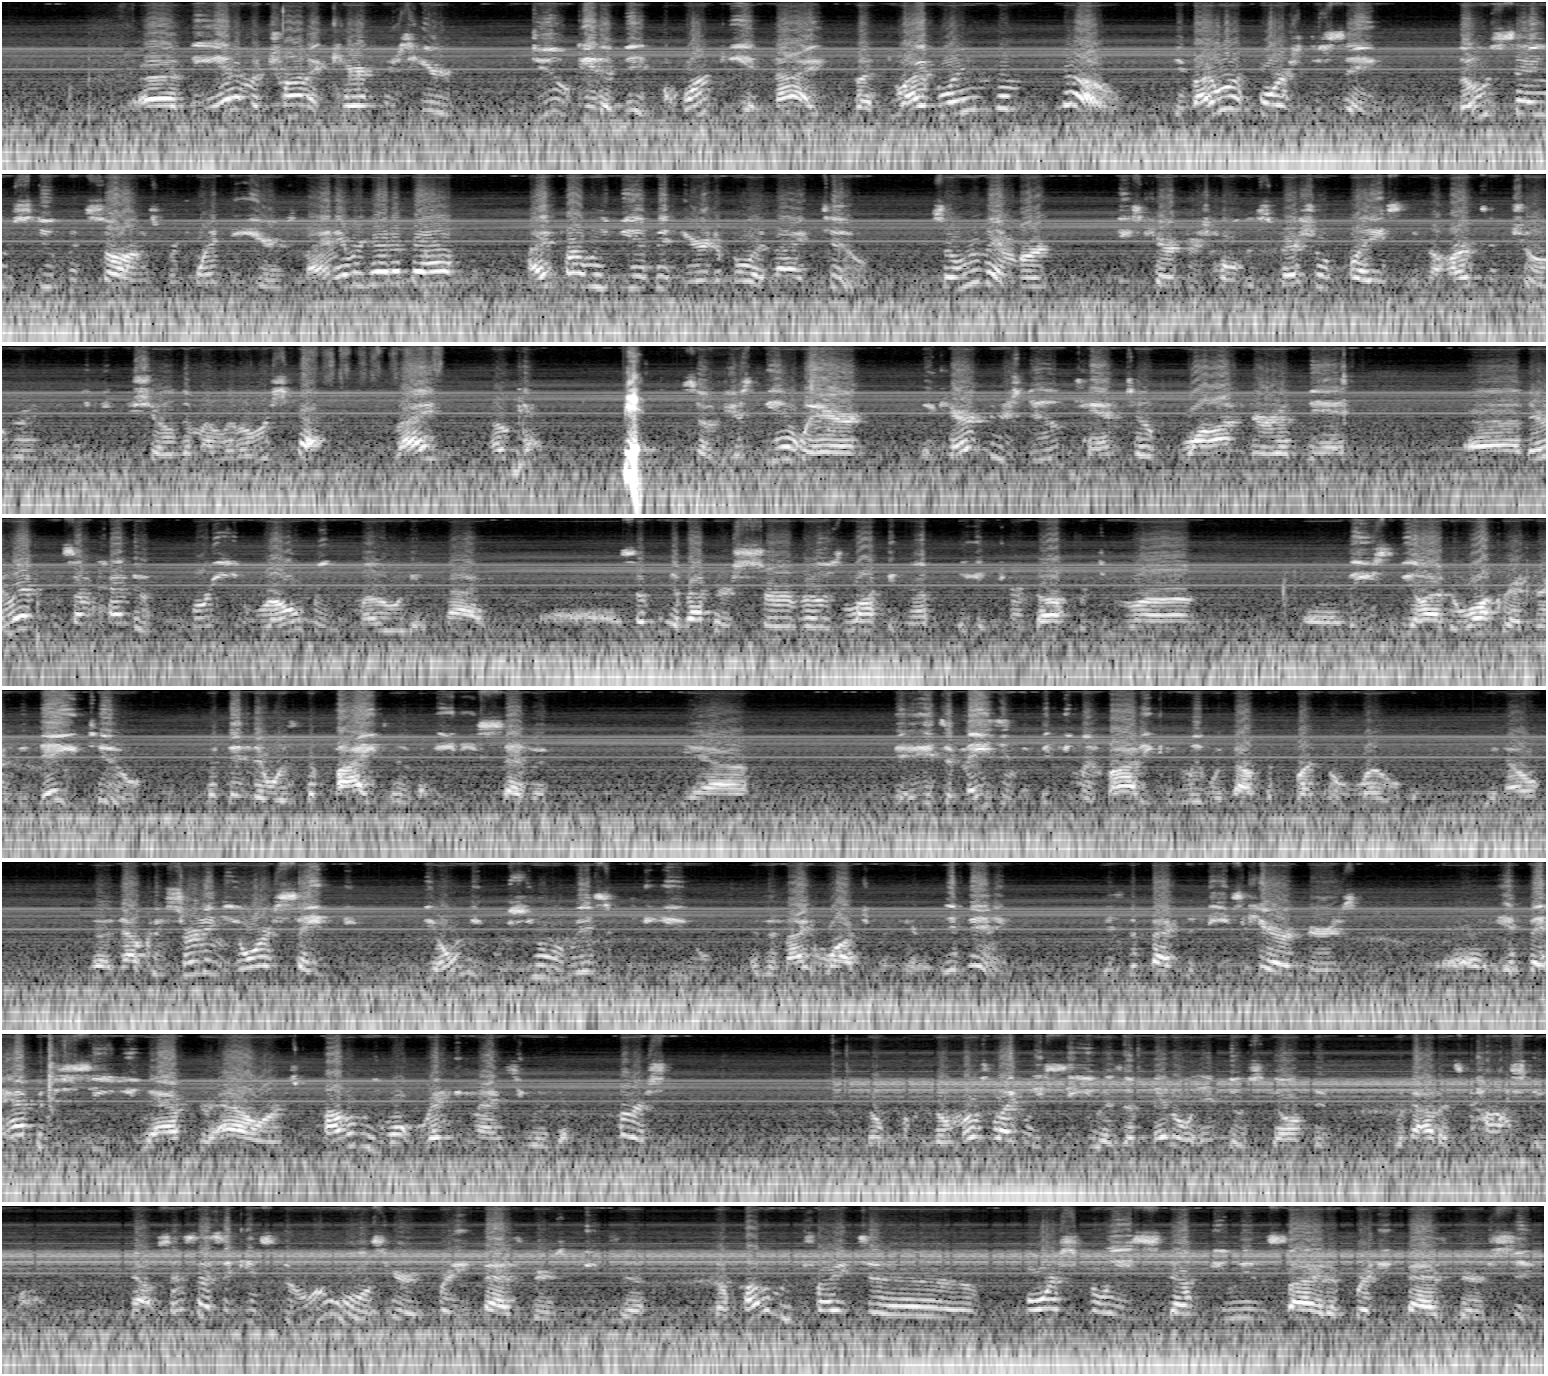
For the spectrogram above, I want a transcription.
Uh, the animatronic characters here do get a bit quirky at night, but do I blame them? No. If I were forced to sing those same stupid songs for 20 years and I never got a bath, I'd probably be a bit irritable at night too. So remember, these characters hold a special place in the hearts of children and we need to show them a little respect, right? Okay. Yeah. So just be aware, the characters do tend to wander a bit. Uh, they're left in some kind of free roaming mode at night. Uh, something about their servos locking up if they get turned off for too long. They used to be allowed to walk around during the day too, but then there was the bite of 87. Yeah. It's amazing that the human body can live without the frontal lobe, you know? Uh, now, concerning your safety, the only real risk to you as a night watchman here, if any, is the fact that these characters, uh, if they happen to see you after hours, probably won't recognize you as a person. They'll, they'll most likely see you as a metal endoskeleton without its costume on. Now, since that's against the rules here at Freddy Fazbear's Pizza, they'll probably try to forcefully stuff you inside a Freddy Fazbear suit.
